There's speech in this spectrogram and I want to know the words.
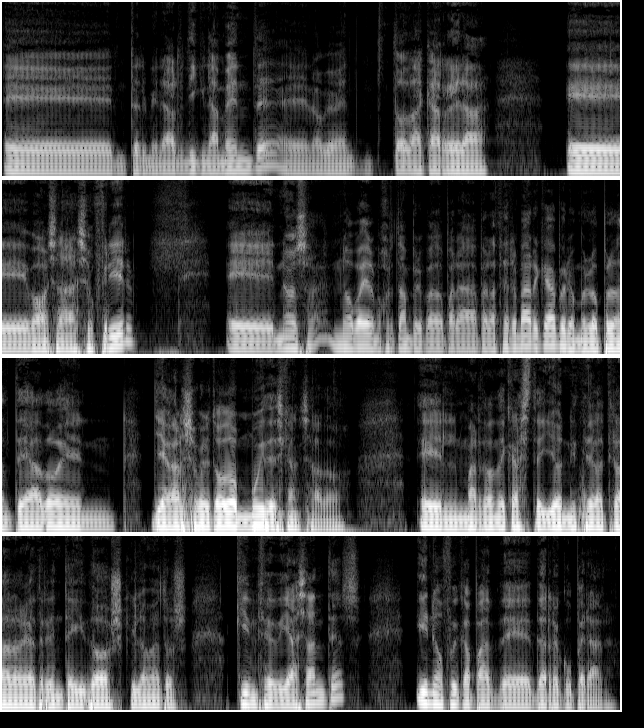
en terminar dignamente, obviamente toda carrera eh, vamos a sufrir. Eh, no, no voy a lo mejor tan preparado para, para, hacer marca, pero me lo he planteado en llegar sobre todo muy descansado. El Maratón de Castellón hice la tirada larga 32 kilómetros 15 días antes y no fui capaz de, de recuperar.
